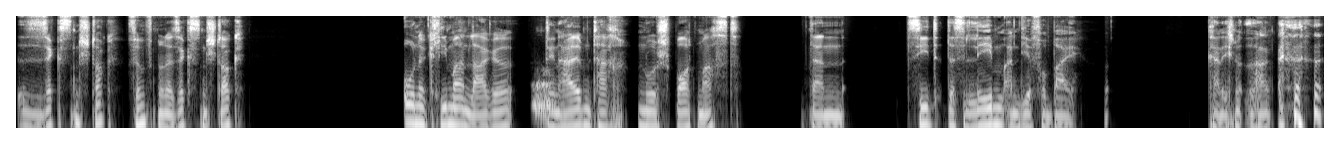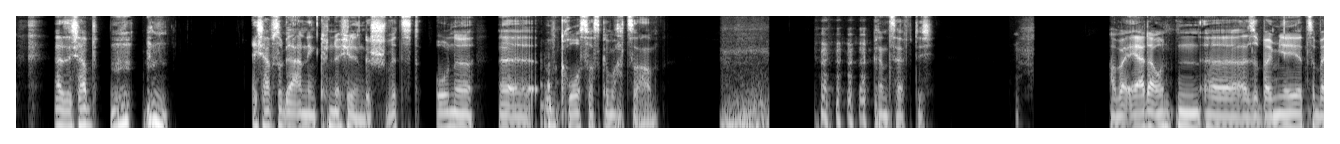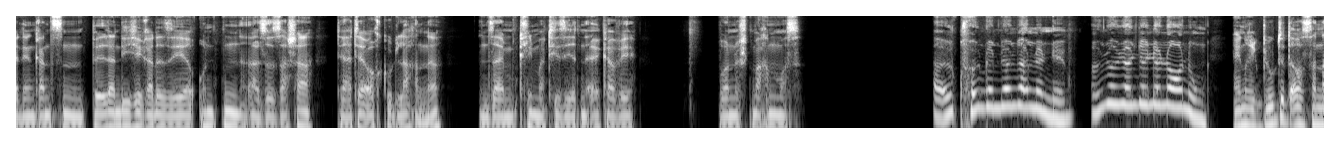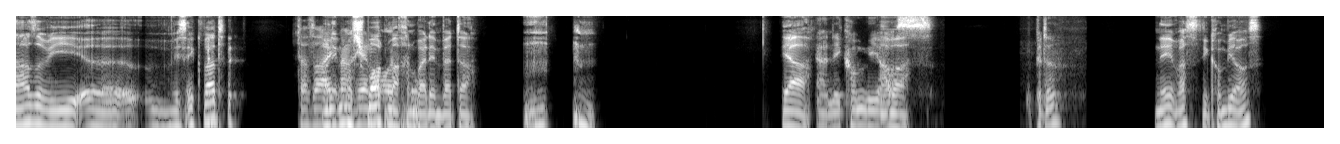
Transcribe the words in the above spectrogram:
sechsten Stock, fünften oder sechsten Stock ohne Klimaanlage den halben Tag nur Sport machst, dann zieht das Leben an dir vorbei. Kann ich nur sagen. Also ich habe ich habe sogar an den Knöcheln geschwitzt, ohne äh, groß was gemacht zu haben. Ganz heftig. Aber er da unten, äh, also bei mir jetzt, bei den ganzen Bildern, die ich hier gerade sehe, unten, also Sascha, der hat ja auch gut lachen, ne? In seinem klimatisierten LKW, wo er nichts machen muss. Äh, können wir dann annehmen. In Ordnung. Henrik blutet aus der Nase wie, äh, wie es ich was. Das Und ich muss Sport machen bei dem Wetter. Ja, Ja, nee, Kombi Aber- aus. Bitte? nee, was? Die Kombi aus?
